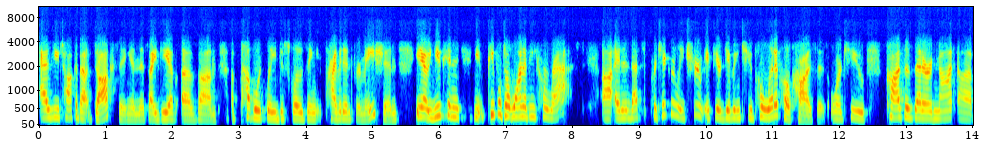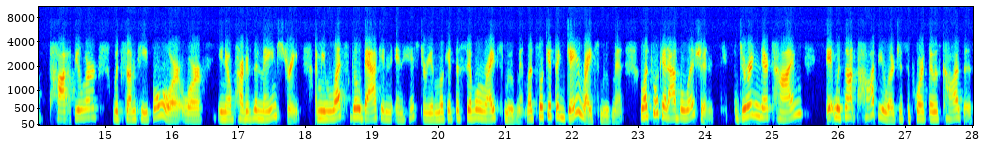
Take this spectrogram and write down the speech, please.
as you talk about doxing and this idea of of, um, of publicly disclosing private information, you know, you can you, people don't want to be harassed. Uh, and that's particularly true if you're giving to political causes or to causes that are not uh, popular with some people or, or you know, part of the mainstream. I mean, let's go back in, in history and look at the civil rights movement. Let's look at the gay rights movement. Let's look at abolition. During their time, it was not popular to support those causes,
